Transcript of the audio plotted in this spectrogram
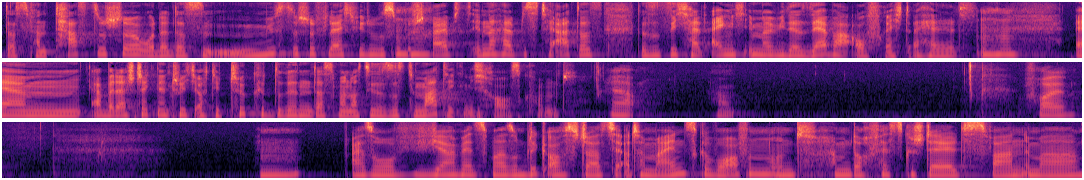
das Fantastische oder das Mystische vielleicht, wie du es mhm. beschreibst, innerhalb des Theaters, dass es sich halt eigentlich immer wieder selber aufrechterhält. Mhm. Ähm, aber da steckt natürlich auch die Tücke drin, dass man aus dieser Systematik nicht rauskommt. Ja. ja. Voll. Also wir haben jetzt mal so einen Blick aufs Staatstheater Mainz geworfen und haben doch festgestellt, es waren immer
